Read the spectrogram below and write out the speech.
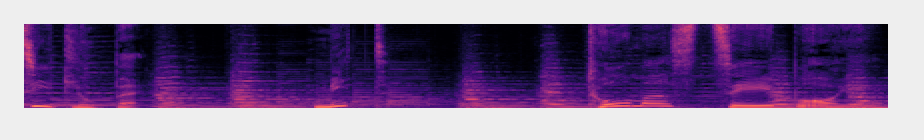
Zeitlupe. Mit Thomas C. Breuer.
